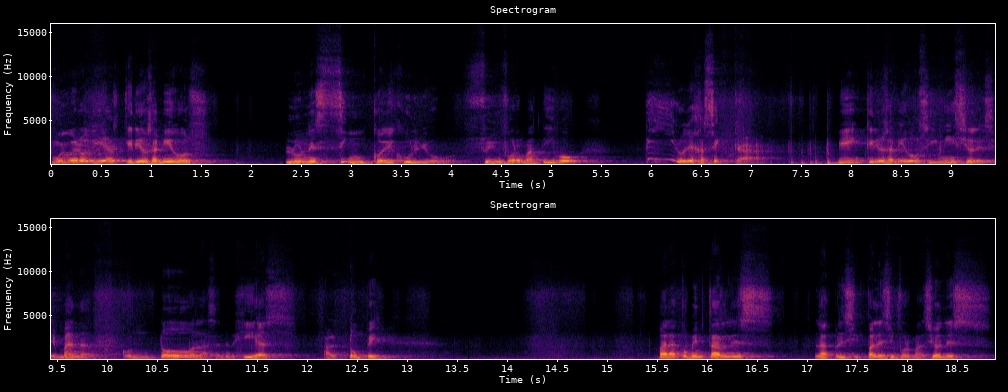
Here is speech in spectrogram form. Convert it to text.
Muy buenos días, queridos amigos. Lunes 5 de julio, su informativo Tiro deja seca. Bien, queridos amigos, inicio de semana con todas las energías al tope para comentarles las principales informaciones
